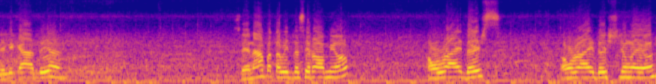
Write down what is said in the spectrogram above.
Delikado yan. So yan na, patawid na si Romeo. Ang riders. Ang riders nyo ngayon.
